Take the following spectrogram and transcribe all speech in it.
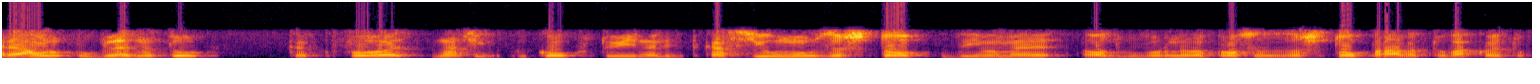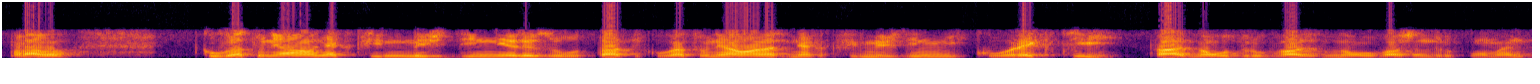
реално погледнато какво е, значи, колкото и нали, така силно защо да имаме отговор на въпроса защо правя това, което правя, когато няма някакви междинни резултати, когато няма някакви междинни корекции, това е много, друг, много важен друг момент,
